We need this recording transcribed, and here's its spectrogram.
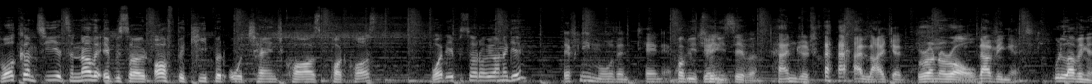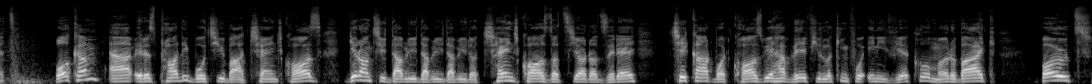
welcome to you. It's another episode of the Keep It or Change Cars podcast. What episode are we on again? Definitely more than 10. and Probably I'm 27. 100. I like it. We're on a roll. Loving it. We're loving it. Welcome. Uh, it is proudly brought to you by Change Cars. Get on to www.changecars.co.za. Check out what cars we have there. If you're looking for any vehicle, motorbike, boat,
